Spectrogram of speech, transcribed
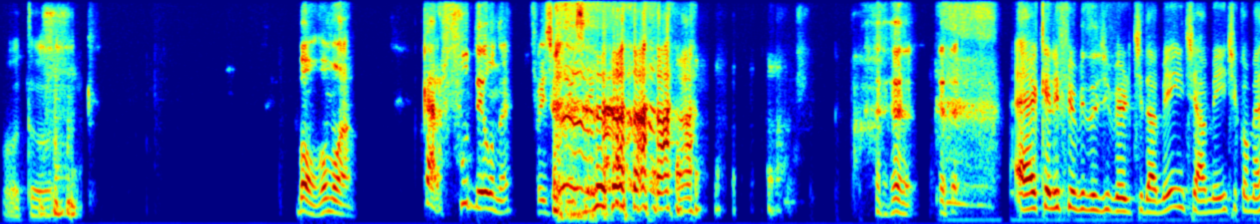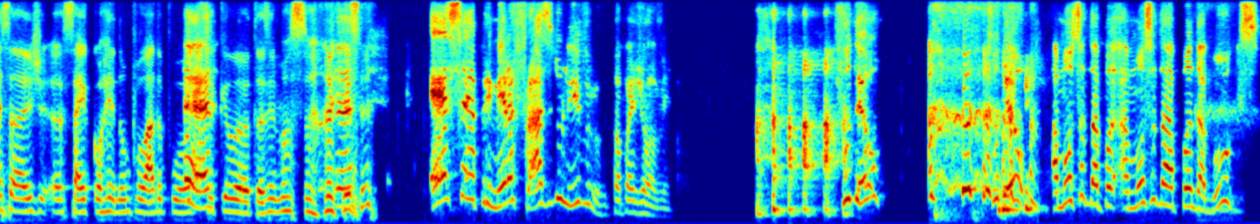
Voltou. Bom, vamos lá. Cara, fudeu, né? Foi isso que eu pensei. é aquele filme do Divertidamente, a mente começa a sair correndo um pro lado pro outro, é. aquilo, outras emoções. É. Essa é a primeira frase do livro, Papai Jovem. Fudeu. Fudeu. A moça da, a moça da Panda Books,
